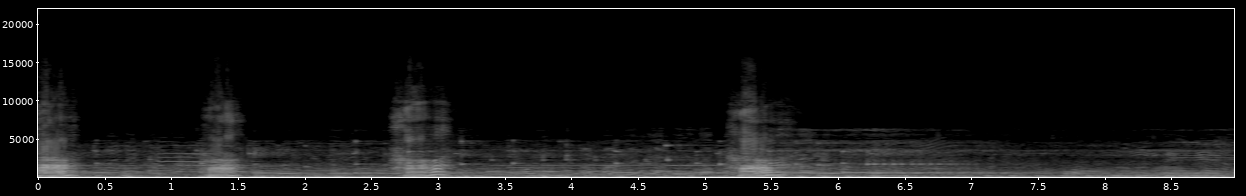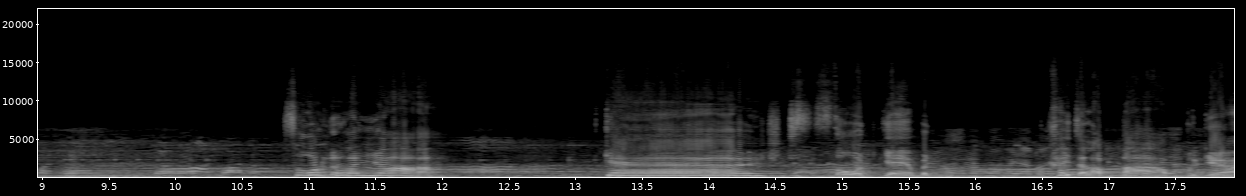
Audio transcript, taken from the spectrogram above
ฮะ ฮะ ฮะ ฮะโซนอะไรอะ แก โซนแกมัน ใครจะลำตามอย่างเงี้ย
